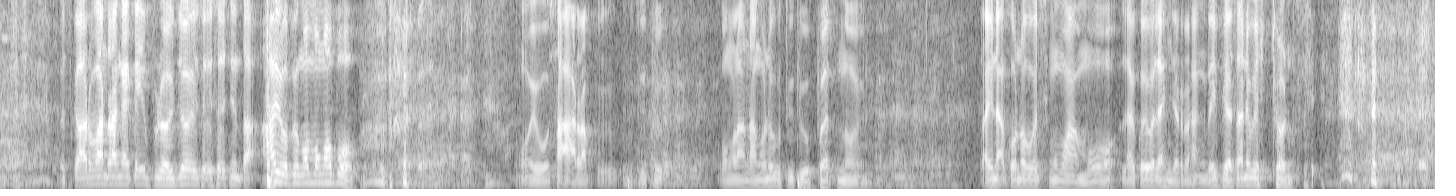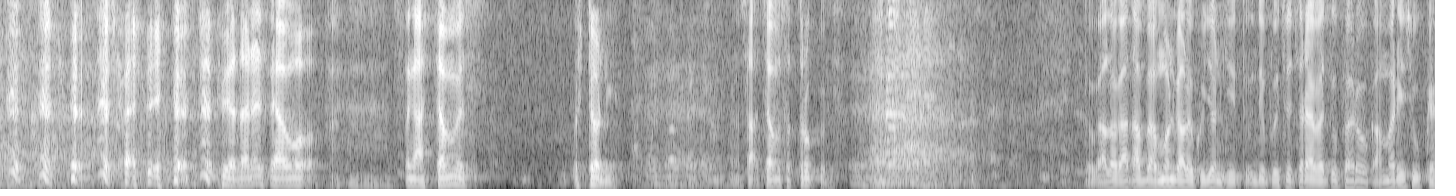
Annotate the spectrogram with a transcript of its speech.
Wis karuan ra ngekeki blonjo esuk-esuk nyentak. Ayo pe ngomong apa? oh sarap dudu wong lanang ngono kudu diobatno. Tapi nak kono wis ngamuk, lah kowe oleh nyerang. Tapi biasanya wis down sih. Biasanya mau setengah jam wis wis down. Sak jam setruk kalau kata Mbak Mun kalau guyon gitu, di bojo cerewet itu baru kamari suga.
